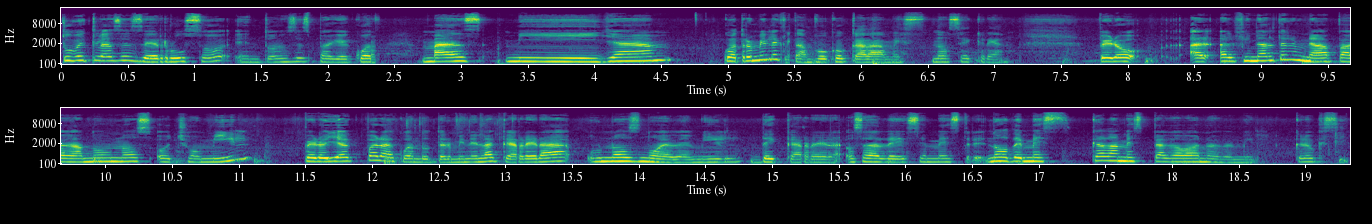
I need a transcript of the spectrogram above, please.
tuve clases de ruso, entonces pagué cuatro. Más mi ya cuatro mil tampoco cada mes, no se crean. Pero al, final terminaba pagando unos ocho mil, pero ya para cuando terminé la carrera, unos nueve mil de carrera, o sea, de semestre, no, de mes, cada mes pagaba nueve mil, creo que sí.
